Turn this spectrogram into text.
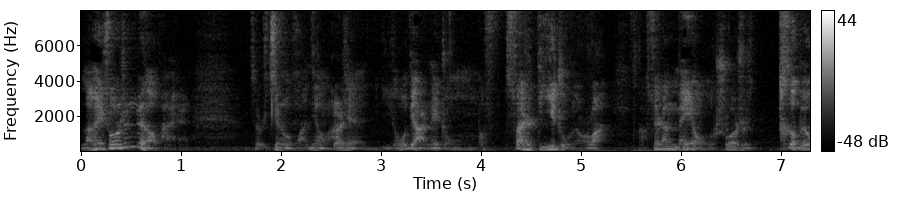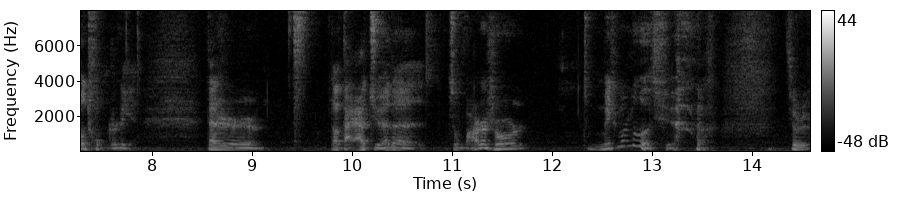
蓝黑双身这套牌，就是进入环境了，而且有点那种算是第一主流吧，啊，虽然没有说是特别有统治力，但是让大家觉得就玩的时候就没什么乐趣。就是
